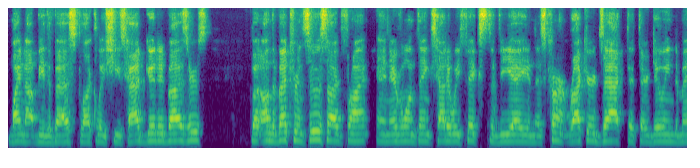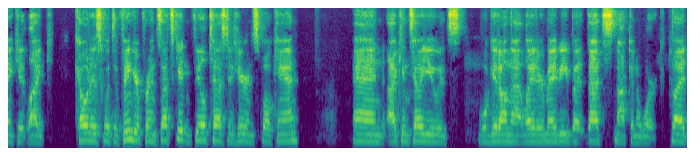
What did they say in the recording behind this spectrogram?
might not be the best. Luckily, she's had good advisors. But on the veteran suicide front, and everyone thinks, how do we fix the VA and this current Records Act that they're doing to make it like CODIS with the fingerprints? That's getting field tested here in Spokane. And I can tell you it's, we'll get on that later maybe, but that's not going to work. But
